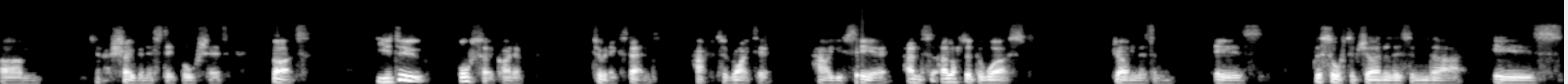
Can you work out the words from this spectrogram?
um, you know, chauvinistic bullshit. But you do also kind of, to an extent, have to write it how you see it. And a lot of the worst journalism is the sort of journalism that is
